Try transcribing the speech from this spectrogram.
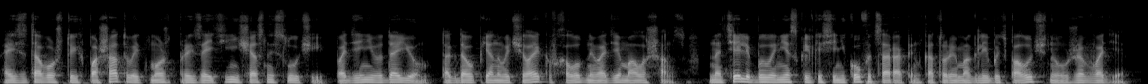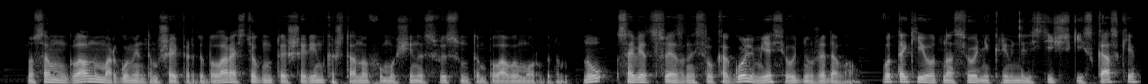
а из-за того, что их пошатывает, может произойти несчастный случай – падение в водоем. Тогда у пьяного человека в холодной воде мало шансов. На теле было несколько синяков и царапин, которые могли быть получены уже в воде. Но самым главным аргументом Шеперда была расстегнутая ширинка штанов у мужчины с высунутым половым органом. Ну, совет, связанный с алкоголем, я сегодня уже давал. Вот такие вот у нас сегодня криминалистические сказки.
